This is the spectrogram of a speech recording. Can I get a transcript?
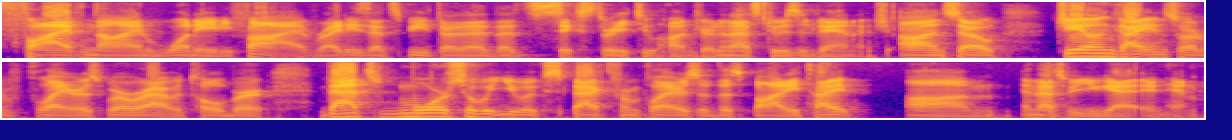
5'9, 185, right? He's that speed threat that, that's 6'3, 200, and that's to his advantage. Uh, and so Jalen Guyton sort of players where we're at with Tolbert, that's more so what you expect from players of this body type. Um, and that's what you get in him.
